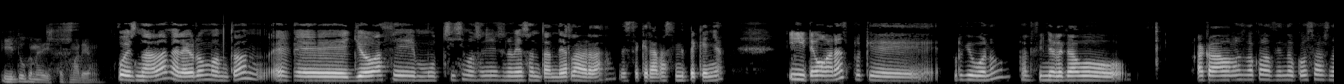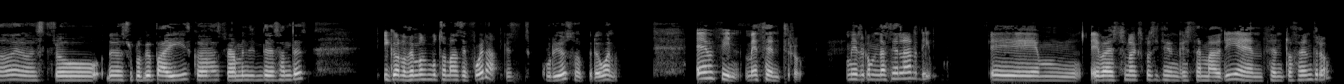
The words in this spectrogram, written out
¿Y tú qué me dices, Marian? Pues nada, me alegro un montón. Eh, yo hace muchísimos años no voy a Santander, la verdad, desde que era bastante pequeña. Y tengo ganas porque, porque bueno, al fin y al cabo acabamos ¿no? conociendo cosas ¿no? de, nuestro, de nuestro propio país, cosas realmente interesantes. Y conocemos mucho más de fuera, que es curioso, pero bueno. En fin, me centro mi recomendación, Ardi, eh, Eva es una exposición que está en Madrid, en Centro Centro,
